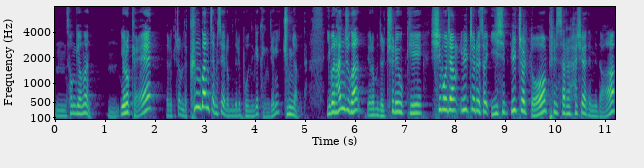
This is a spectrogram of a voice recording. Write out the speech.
음, 성경은 음, 이렇게 이렇게 좀 더 큰 관점에서 여러분들이 보는 게 굉장히 중요합니다. 이번 한 주간 여러분들 출애굽기 15장 1절에서 21절도 필사를 하셔야 됩니다.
